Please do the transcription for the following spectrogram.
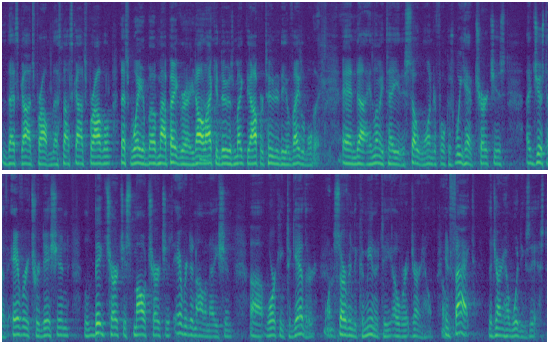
that's God's problem. That's not Scott's problem. That's way above my pay grade. All I can do is make the opportunity available. And, uh, and let me tell you, it is so wonderful because we have churches uh, just of every tradition, big churches, small churches, every denomination uh, working together, serving the community over at Journey Home. In fact, the Journey Home wouldn't exist.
